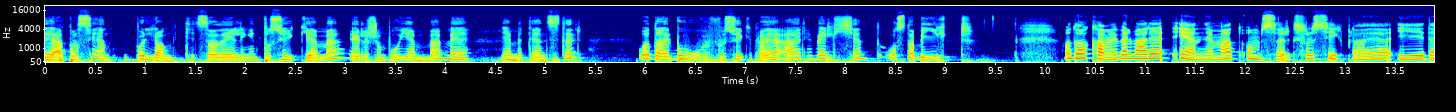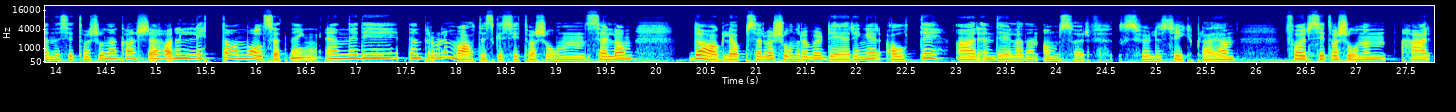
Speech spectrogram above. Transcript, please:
det er pasienten på langtidsavdelingen på sykehjemmet eller som bor hjemme med hjemmetjenester, og der behovet for sykepleie er velkjent og stabilt. Og da kan vi vel være enige om at omsorgsfull sykepleie i denne situasjonen kanskje har en litt annen målsetning enn i de, den problematiske situasjonen, selv om daglige observasjoner og vurderinger alltid er en del av den omsorgsfulle sykepleien. For situasjonen her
